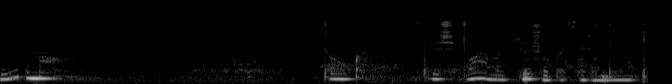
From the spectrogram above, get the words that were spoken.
рівно. Так, пришиваємо цю, що посерединки.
